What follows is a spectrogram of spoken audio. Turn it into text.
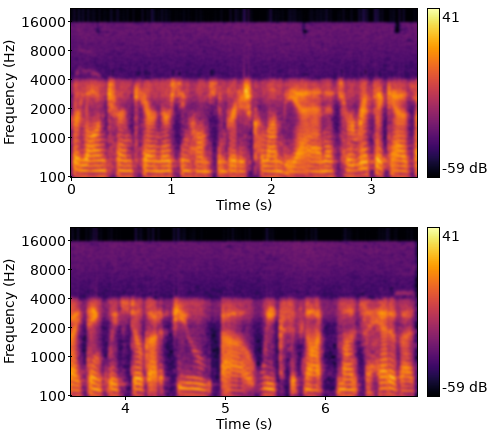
for long term care nursing homes in British Columbia, and as horrific as I think we've still got a few uh, weeks, if not months, ahead of us,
